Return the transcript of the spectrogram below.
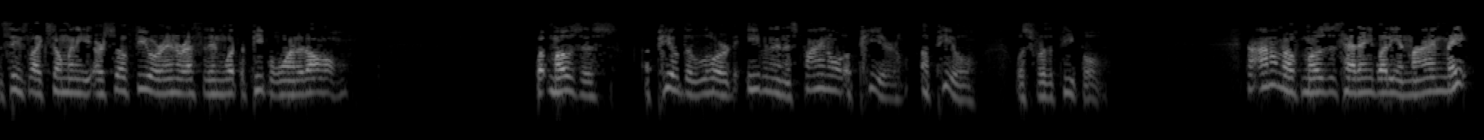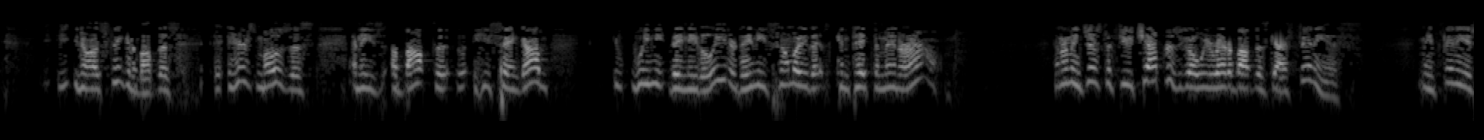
It seems like so many or so few are interested in what the people want at all. But Moses appealed to the Lord even in his final appeal, appeal was for the people. Now, I don't know if Moses had anybody in mind. Maybe, you know, I was thinking about this. Here's Moses, and he's about to, he's saying, God, we need, they need a leader. They need somebody that can take them in or out. And I mean, just a few chapters ago, we read about this guy, Phineas. I mean, Phineas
